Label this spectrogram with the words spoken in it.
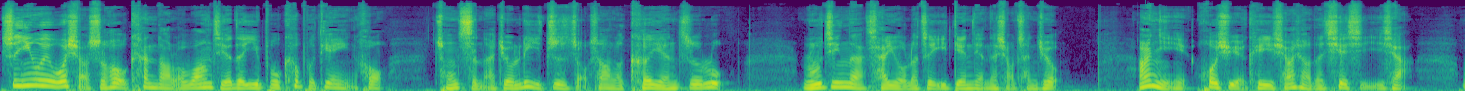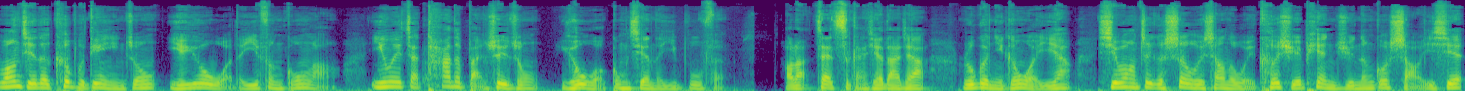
是因为我小时候看到了汪杰的一部科普电影后，从此呢就立志走上了科研之路，如今呢才有了这一点点的小成就。而你或许也可以小小的窃喜一下，汪杰的科普电影中也有我的一份功劳，因为在他的版税中有我贡献的一部分。好了，再次感谢大家。如果你跟我一样，希望这个社会上的伪科学骗局能够少一些，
